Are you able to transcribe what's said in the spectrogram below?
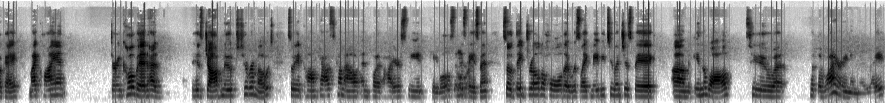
Okay, my client during COVID had his job moved to remote, so he had Comcast come out and put higher speed cables in Oh, his right. basement. So they drilled a hole that was like maybe two inches big um, in the wall to uh, put the wiring in there, right?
